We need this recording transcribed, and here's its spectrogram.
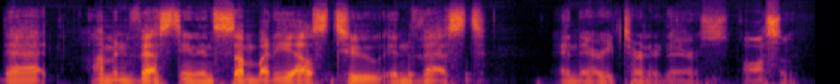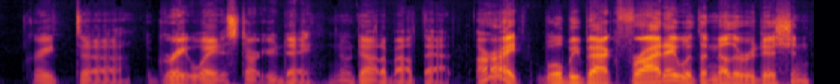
that I'm investing in somebody else to invest in their eternity. There's awesome. Great, uh, great way to start your day. No doubt about that. All right, we'll be back Friday with another edition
